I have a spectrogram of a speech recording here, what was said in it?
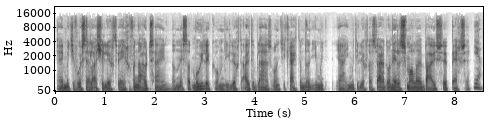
Ja, je moet je voorstellen, als je luchtwegen vernauwd zijn, dan is dat moeilijk om die lucht uit te blazen. Want je krijgt hem dan, je moet, ja, je moet die lucht als het ware door een hele smalle buis persen. Ja.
